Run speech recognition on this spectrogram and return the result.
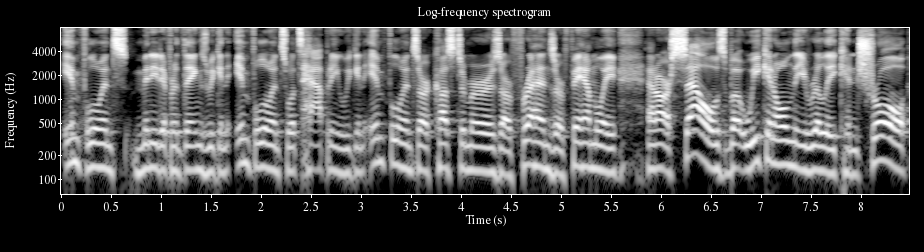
influence many different things. We can influence what's happening. We can influence our customers, our friends, our family, and ourselves, but we can only really control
